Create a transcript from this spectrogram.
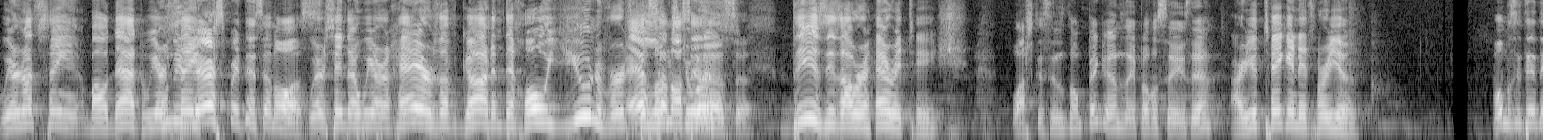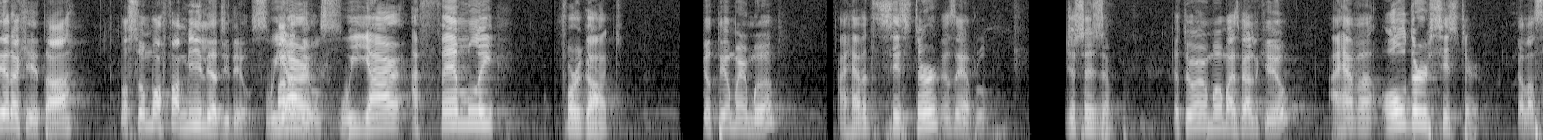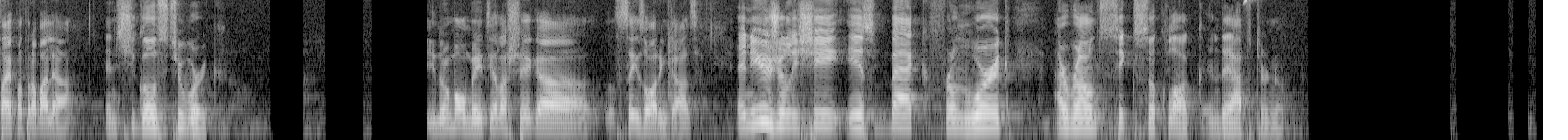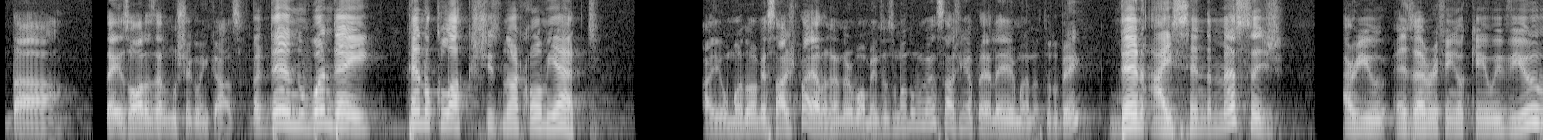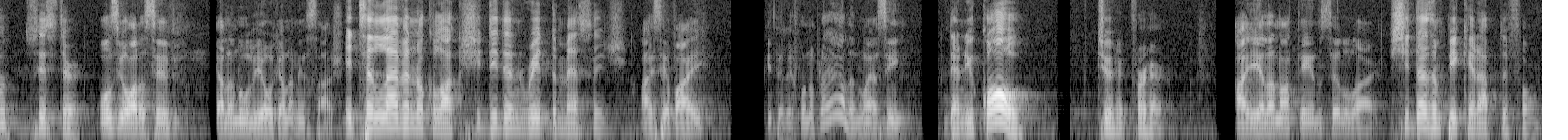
We are not saying about that. We O are saying universo pertence a nós. we are saying that we are heirs of God and the whole universe Essa é a belongs nossa to us. herança. This is our heritage. Eu acho que vocês não estão pegando aí para vocês, né? Are you taking it for you? Vamos entender aqui, tá? Nós somos uma família de Deus, We para are Deus. we are a family for God. Eu tenho uma irmã, I have a sister, exemplo. just an example. Eu tenho uma irmã mais velha que eu, I have an older sister ela sai para trabalhar. and she goes to work. E normalmente ela chega seis horas em casa. And usually she is back from work around six o'clock in the afternoon. Da 10 horas ela não chegou em casa. But then one day, 10 o'clock, she's not home yet. Aí eu mando uma mensagem para ela, né? Normalmente eu mando uma mensagem para ela, ei, mana, tudo bem? Then I send a message. Are you, is everything okay with you, sister? 11 horas, você, ela não leu aquela mensagem. It's 11 o'clock. She didn't read the message. Aí você vai e telefona para ela, não é assim? Then you call to her, for her. Aí ela não atende o celular. She doesn't pick it up the phone.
